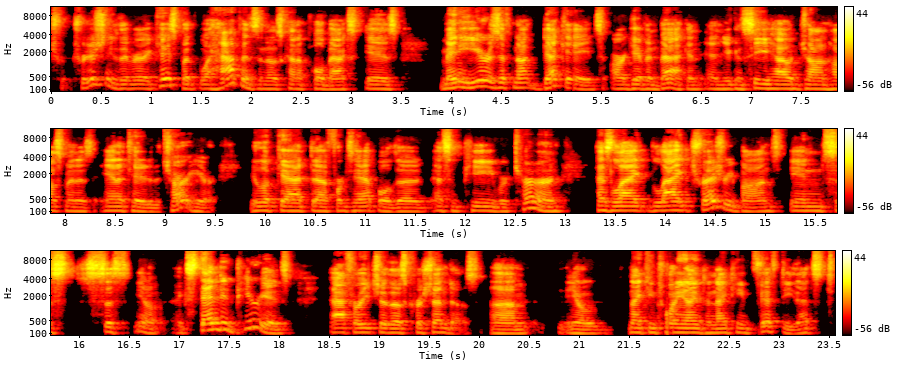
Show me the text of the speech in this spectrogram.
tr- traditionally the very case. But what happens in those kind of pullbacks is many years, if not decades, are given back. And, and you can see how John Hussman has annotated the chart here. You look at, uh, for example, the S&P return has lagged, lagged treasury bonds in you know extended periods after each of those crescendos. Um, you know, 1929 to 1950, that's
